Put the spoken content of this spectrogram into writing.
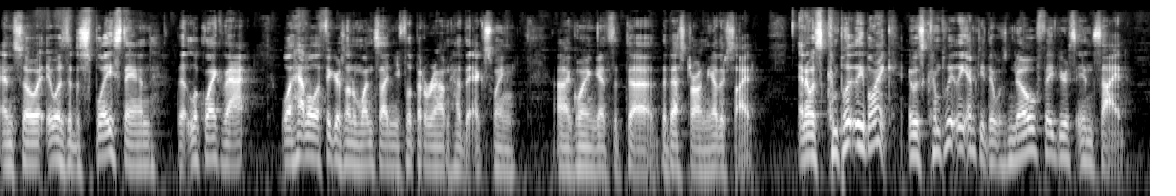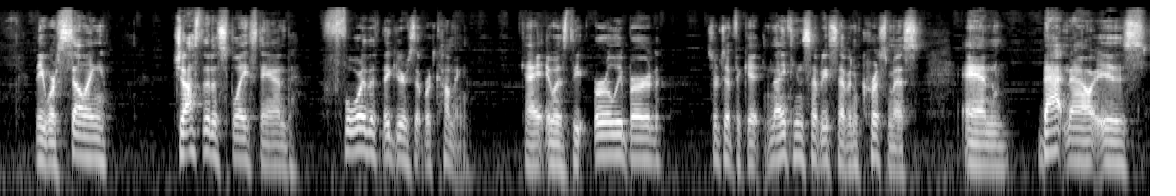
And so it was a display stand that looked like that. Well, it had all the figures on one side and you flip it around, had the X-Wing uh, going against the, uh, the Death Star on the other side. And it was completely blank. It was completely empty. There was no figures inside. They were selling just the display stand for the figures that were coming. Okay, it was the early bird certificate, 1977 Christmas, and that now is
